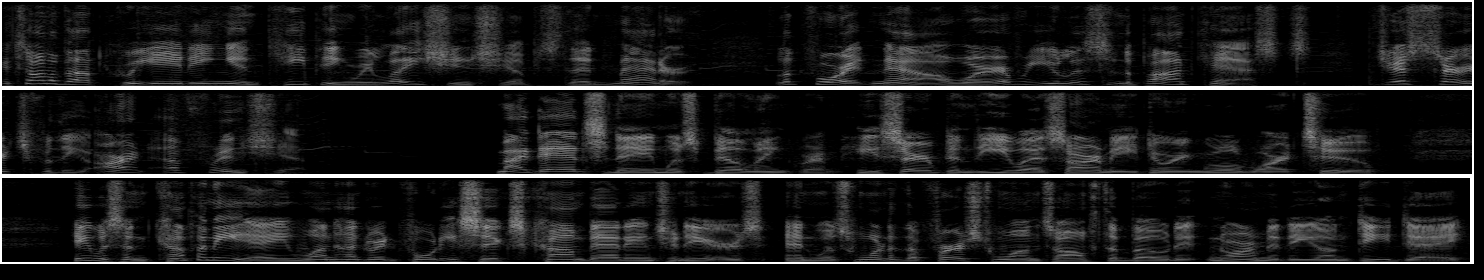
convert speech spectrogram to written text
It's all about creating and keeping relationships that matter. Look for it now wherever you listen to podcasts. Just search for The Art of Friendship. My dad's name was Bill Ingram. He served in the U.S. Army during World War II. He was in Company A 146 Combat Engineers and was one of the first ones off the boat at Normandy on D Day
